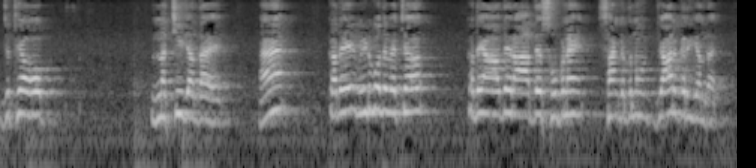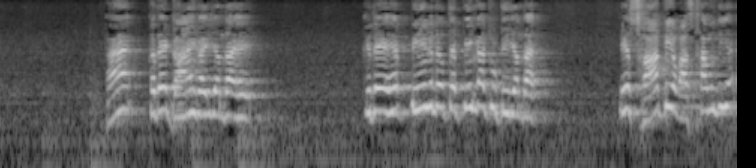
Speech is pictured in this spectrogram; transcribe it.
ਜਿੱਥੇ ਉਹ ਨੱਚੀ ਜਾਂਦਾ ਹੈ ਹੈ? ਕਦੇ ਵੀਡੀਓ ਦੇ ਵਿੱਚ ਕਦੇ ਆਪਦੇ ਰਾਤ ਦੇ ਸੁਪਨੇ ਸੰਗਤ ਨੂੰ ਜ਼ਾਹਰ ਕਰੀ ਜਾਂਦਾ ਹੈ। ਕਦੇ ਗਾਣੇ ਗਾਈ ਜਾਂਦਾ ਇਹ। ਕਿਤੇ ਇਹ ਪੀਂਗ ਦੇ ਉੱਤੇ ਪੀਂਗਾ ਝੂਟੀ ਜਾਂਦਾ ਇਹ ਸਾਧ ਦੀ ਅਵਸਥਾ ਹੁੰਦੀ ਹੈ।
